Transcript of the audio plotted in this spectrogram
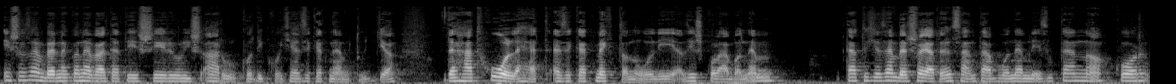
és az embernek a neveltetéséről is árulkodik, hogyha ezeket nem tudja. De hát hol lehet ezeket megtanulni? Az iskolában nem. Tehát, hogyha az ember saját önszántából nem néz utána, akkor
